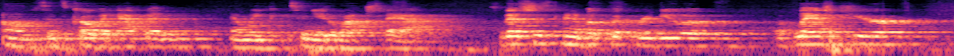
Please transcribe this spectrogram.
um, since COVID happened, and we continue to watch that. So that's just kind of a quick review of, of last year.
